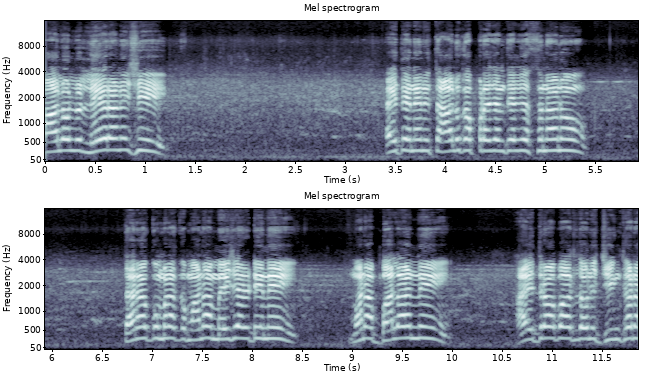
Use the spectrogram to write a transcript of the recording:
మాలోళ్ళు లేరనేసి అయితే నేను తాలూకా ప్రజలు తెలియజేస్తున్నాను. తనకు మనకు మన మెజారిటీని మన బలాన్ని హైదరాబాద్లోని జింకన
